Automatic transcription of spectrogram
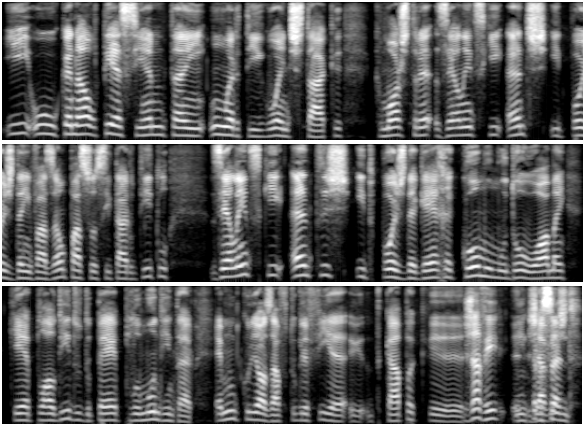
e o canal TSN tem um artigo em destaque que mostra Zelensky antes e depois da invasão. Passo a citar o título. Zelensky antes e depois da guerra, como mudou o homem que é aplaudido de pé pelo mundo inteiro. É muito curiosa a fotografia eh, de capa que. Já vi, interessante.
